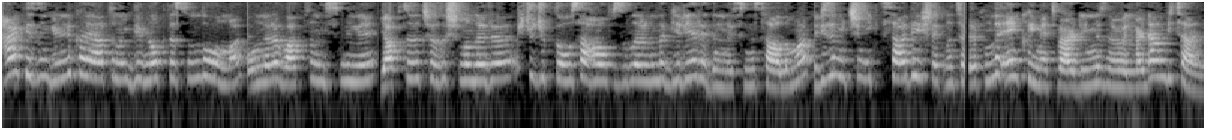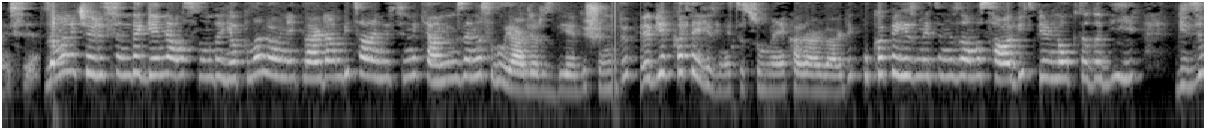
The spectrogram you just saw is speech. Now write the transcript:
herkesin günlük hayatının bir noktasında olmak, onlara vakfın ismini, yaptığı çalışmaları küçücük de olsa hafızalarında bir yer edinmesini sağlamak bizim için iktisadi işletme tarafında en kıymet verdiğimiz növelerden bir tanesi. Zaman içerisinde gene aslında yapılan örneklerden bir tanesini kendimize nasıl uyarlarız diye düşündük ve bir kafe hizmeti sunmaya karar verdik. Bu kafe hizmetimizi ama sabit bir noktada değil, bizim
